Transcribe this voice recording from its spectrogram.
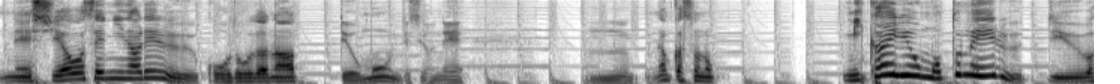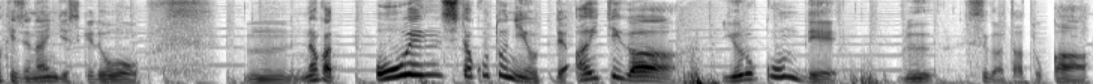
ね幸せになれる行動だなって思うんですよね。うん、なんかその見返りを求めるっていうわけじゃないんですけどうん、なんか応援したことによって相手が喜んでる姿とか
